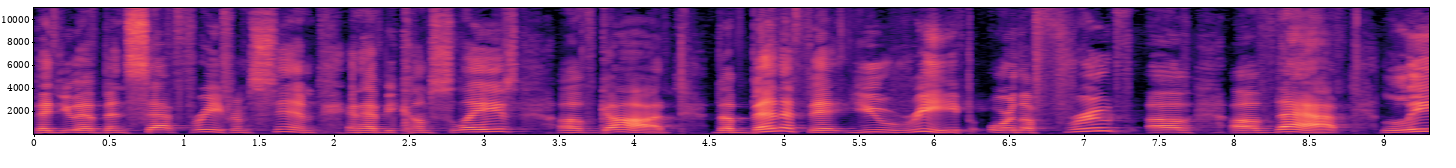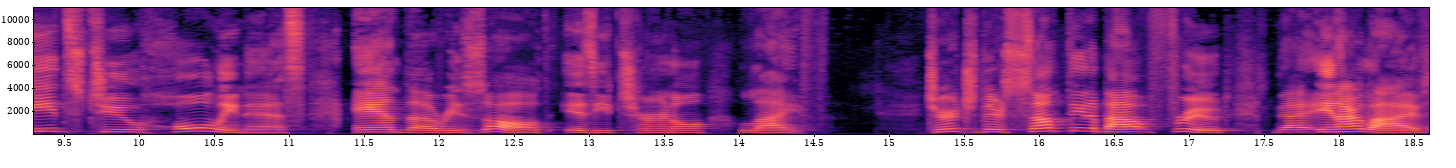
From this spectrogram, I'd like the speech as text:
that you have been set free from sin and have become slaves of God, the benefit you reap or the fruit of, of that leads to holiness, and the result is eternal life. Church, there's something about fruit in our lives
